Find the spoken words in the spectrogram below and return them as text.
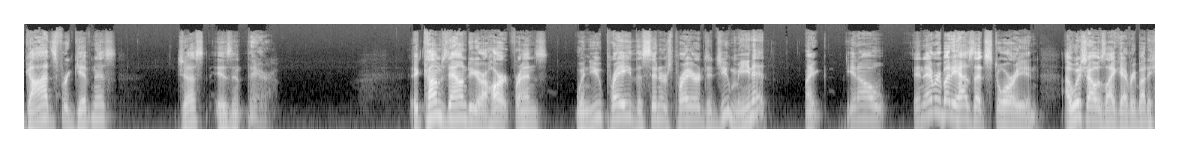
God's forgiveness just isn't there. It comes down to your heart, friends. When you pray the sinner's prayer, did you mean it? Like, you know, and everybody has that story. And I wish I was like everybody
